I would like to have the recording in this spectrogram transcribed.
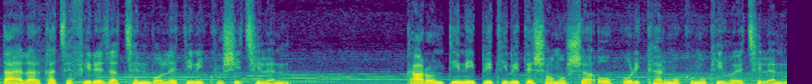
তায়ালার কাছে ফিরে যাচ্ছেন বলে তিনি খুশি ছিলেন। কারণ তিনি পৃথিবীতে সমস্যা ও পরীক্ষার মুখোমুখি হয়েছিলেন।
